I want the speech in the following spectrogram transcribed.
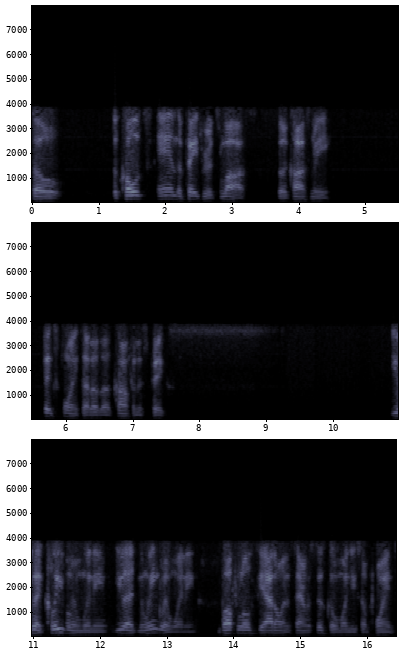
So the Colts and the Patriots lost, so it cost me six points out of the confidence picks. You had Cleveland winning. You had New England winning. Buffalo, Seattle, and San Francisco won you some points.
